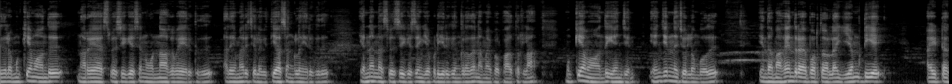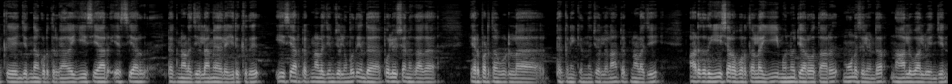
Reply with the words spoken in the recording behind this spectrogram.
இதில் முக்கியமாக வந்து நிறைய ஸ்பெசிஃபிகேஷன் ஒன்றாகவே இருக்குது. அதே மாதிரி சில வித்தியாசங்களும் இருக்குது. என்னென்ன ஸ்பெசிஃபிகேஷன் எப்படி இருக்குங்கிறத நம்ம இப்போ பார்த்துடலாம் முக்கியமாக வந்து என்ஜின் என்ஜின்னு சொல்லும்போது இந்த மகேந்திரா பொறுத்தவரை எம்டிஏ ஐடெக் என்ஜின் தான் கொடுத்துருக்காங்க. இசிஆர் எஸ்சிஆர் டெக்னாலஜி எல்லாமே அதில் இருக்குது. இசிஆர் டெக்னாலஜின்னு சொல்லும்போது இந்த பொல்யூஷனுக்காக ஏற்படுத்தப்பட்டுள்ள டெக்னிக்னு சொல்லலாம் டெக்னாலஜி அடுத்தது ஈஷரை பொறுத்தவரை e இ முந்நூற்றி அறுபத்தாறு மூணு சிலிண்டர் நாலு வால்வ் என்ஜின்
